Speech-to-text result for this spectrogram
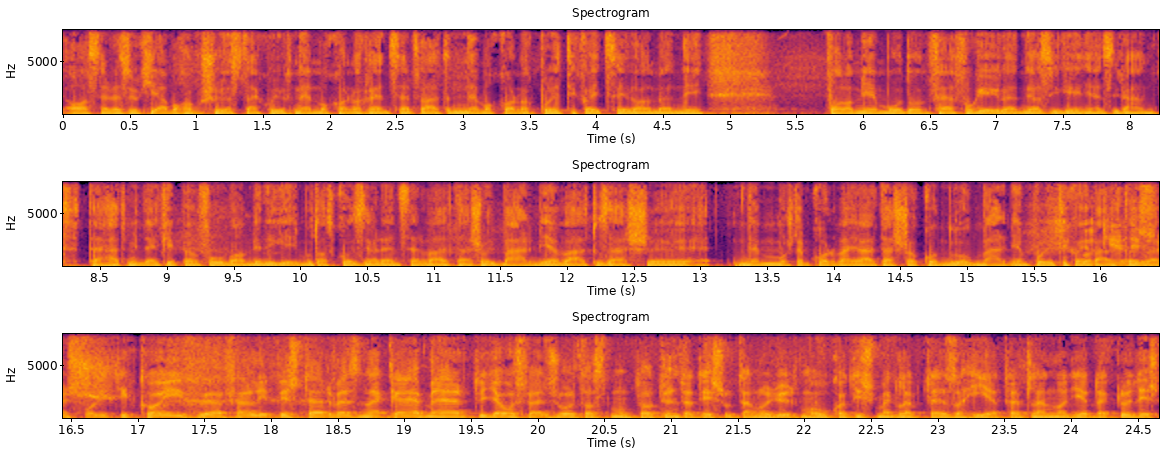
a szervezők hiába hangsúlyozták, hogy ők nem akarnak rendszert váltani, nem akarnak politikai célral menni, valamilyen módon fel fog égledni az igény ez iránt. Tehát mindenképpen fog valamilyen igény mutatkozni a rendszerváltás, vagy bármilyen változás, nem, most nem kormányváltásra gondolok, bármilyen politikai a változás. A kérdés, hogy politikai fellépést terveznek-e, mert ugye Osvágy Zsolt azt mondta a tüntetés után, hogy őt magukat is meglepte ez a hihetetlen nagy érdeklődés,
